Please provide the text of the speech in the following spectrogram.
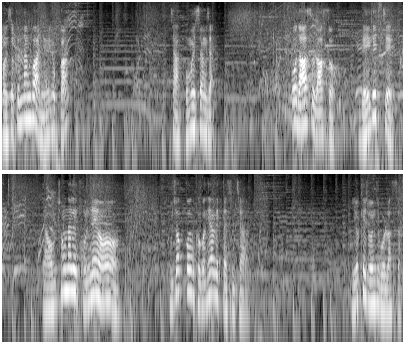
벌써 끝난 거 아니에요 효과? 자 보물상자. 어 나왔어 나왔어. 네 개째. 야 엄청나게 좋네요. 무조건 그거 해야겠다 진짜. 이렇게 좋은지 몰랐어. 자,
